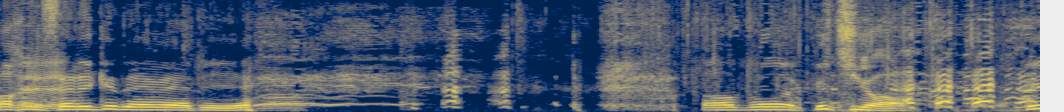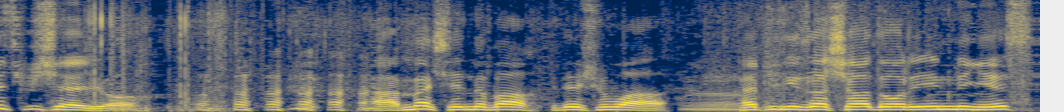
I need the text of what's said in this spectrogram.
Bakın seninki de evet iyi. Abi hiç yok. Hiçbir şey yok. Ama şimdi bak bir de şu var. Hepiniz aşağı doğru indiniz.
